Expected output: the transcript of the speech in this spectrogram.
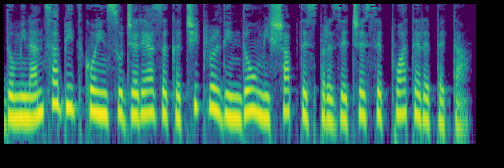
Dominanța Bitcoin sugerează că ciclul din 2017 se poate repeta.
